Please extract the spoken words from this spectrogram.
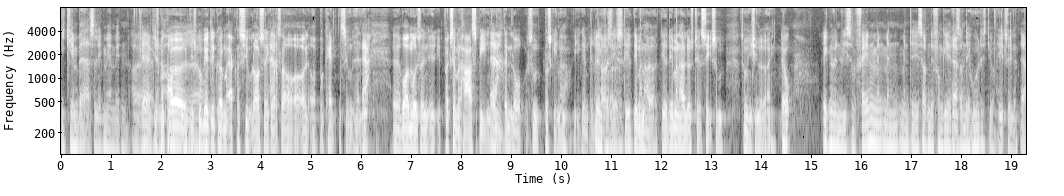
de kæmpede altså lidt mere med den. Og, ja, de skulle, køre, de skulle og, virkelig køre dem aggressivt også, ikke? Ja. Altså, og, og, og, på kanten simpelthen. Ja. Ikke? Øh, hvorimod så, for eksempel Haas-bilen, ja. den, den lå som på skinner igennem det der. Og, det, er det, man har, det er det, man har lyst til at se som, som ingeniør. Ikke? Jo, ikke nødvendigvis som fan, men, men, men det er sådan, det fungerer. Ja. Det er sådan, det er hurtigst jo. Helt sikkert. Ja.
